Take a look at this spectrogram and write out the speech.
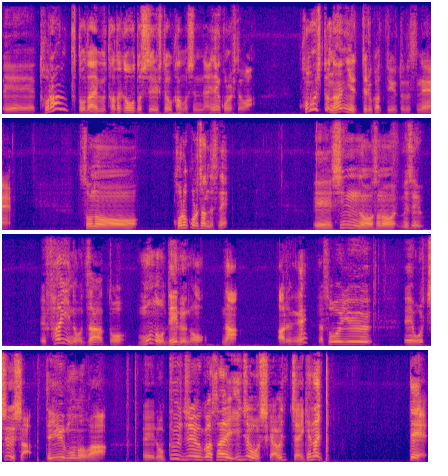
えー、トランプとだいぶ戦おうとしてる人かもしれないね、この人は。この人何言ってるかっていうとですね、その、コロコロちゃんですね。えー、真の、その、要するに、ファイのザーと、モノデルのな、あるね。だそういう、えーお注射っていうものは、えー65歳以上しか打っちゃいけないって、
